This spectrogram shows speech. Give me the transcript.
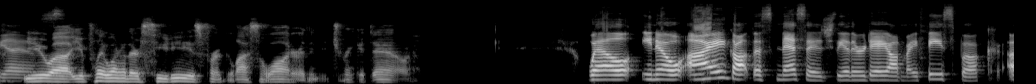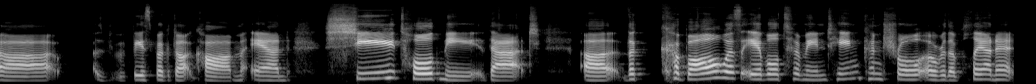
yes. You uh, you play one of their CDs for a glass of water, and then you drink it down. Well, you know, I got this message the other day on my Facebook, uh, facebook.com, and she told me that uh, the cabal was able to maintain control over the planet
